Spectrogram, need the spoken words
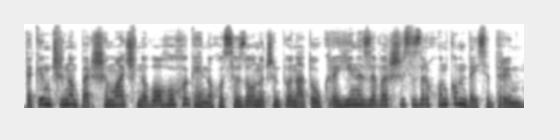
Таким чином, перший матч нового хокейного сезону чемпіонату України завершився з рахунком 10-3.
